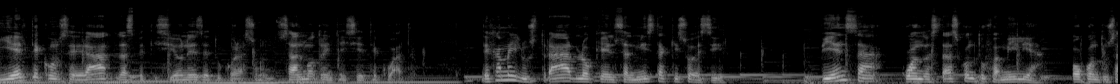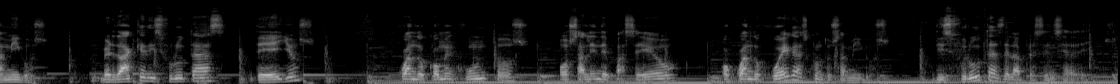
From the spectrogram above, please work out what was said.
y Él te concederá las peticiones de tu corazón. Salmo 37.4. Déjame ilustrar lo que el salmista quiso decir. Piensa cuando estás con tu familia o con tus amigos. ¿Verdad que disfrutas de ellos? Cuando comen juntos o salen de paseo o cuando juegas con tus amigos. Disfrutas de la presencia de ellos.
